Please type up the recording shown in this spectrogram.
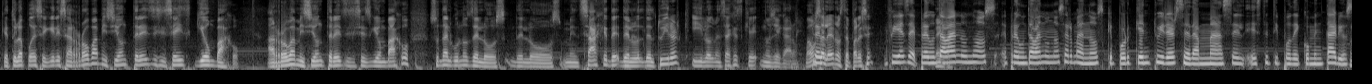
que tú la puedes seguir, es arroba misión 316 bajo arroba misión 316-bajo. Son algunos de los, de los mensajes del Twitter y los mensajes que nos llegaron. Vamos a leerlos, ¿te parece? Fíjense, preguntaban unos, preguntaban unos hermanos que por qué en Twitter se da más este tipo de comentarios.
